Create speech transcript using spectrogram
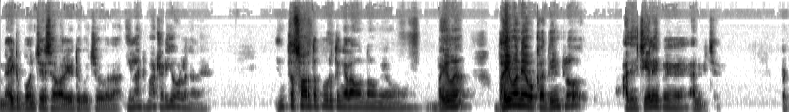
నైట్ భోంచేసేవా? లేటుగా వచ్చావు కదా? ఇలాంటి మాటలు అడిగేవాళ్ళం కదా. ఇంత స్వార్థపూరితంగా ఎలా ఉన్నావు మేము? భయం భయం అనే ఒక దీంట్లో అది చేయలేకపోయే అనిపించేది. బట్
